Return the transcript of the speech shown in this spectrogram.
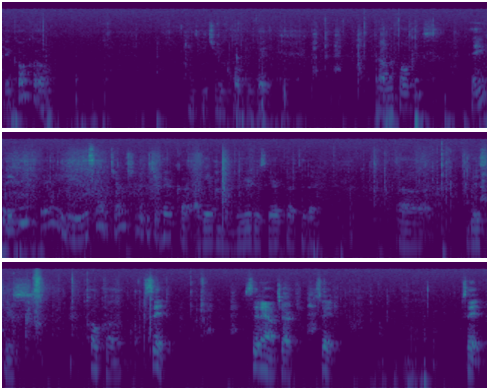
Hey, Coco. Let's get you in focus, baby. Now in focus. Hey, baby. Hey, what's up, church? Look at your haircut. I gave him the weirdest haircut today. Uh, this is Coco. Sit. Sit down, church. Sit. Sit.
